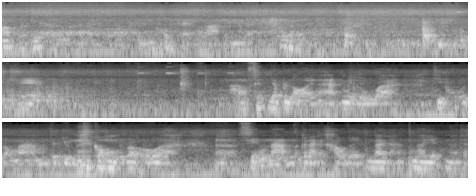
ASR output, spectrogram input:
มากกว่าที่ผมผมคนแปลกประหลาดอย่างนี้แหละโอเคทางเสร็จเรียบร้อยนะฮะไม่รู้ว่าที่พูดออกมามันจะอยู่ในกล้องหรือเปล่าเพราะว่า เสียงน้ำมันก็น่าจะเข้าด้วยน่าจะน่าจะน่าจะ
